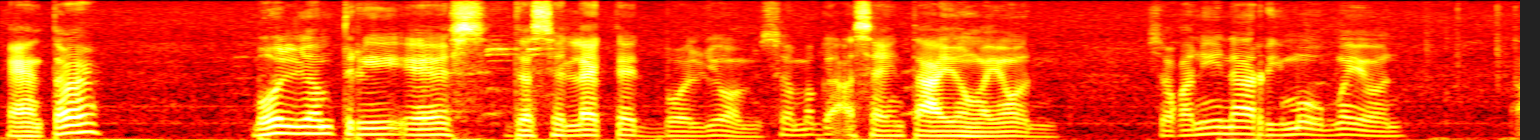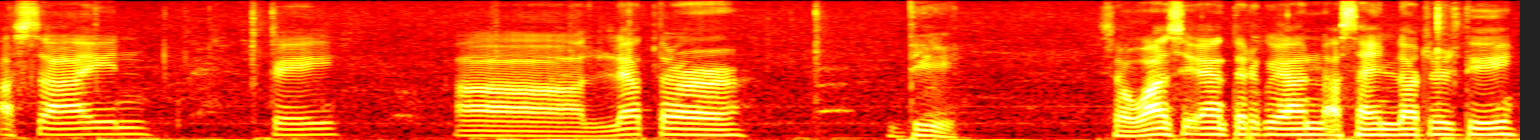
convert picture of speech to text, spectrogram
enter. Volume 3 is the selected volume. So mag-assign tayo ngayon. So kanina remove ngayon. Assign kay uh, letter D so once you enter ko yan assign letter D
